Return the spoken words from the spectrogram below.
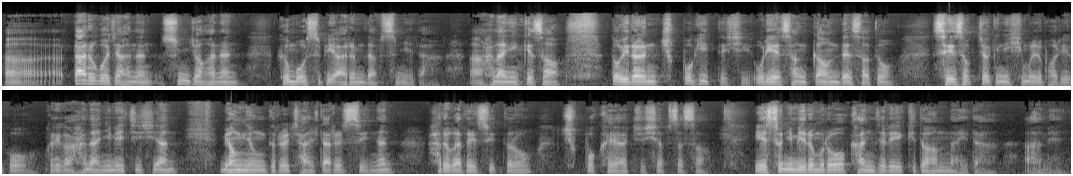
어, 따르고자 하는 순종하는 그 모습이 아름답습니다. 아, 하나님께서 또 이런 축복이 있듯이 우리의 삶 가운데서도 세속적인 힘을 버리고 그리고 하나님의 지시한 명령들을 잘 따를 수 있는 하루가 될 수 있도록 축복하여 주시옵소서. 예수님 이름으로 간절히 기도합나이다. 아멘.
